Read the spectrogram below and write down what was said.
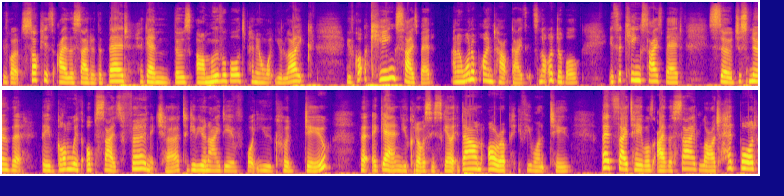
You've got sockets either side of the bed. Again, those are movable depending on what you like. You've got a king size bed. And I want to point out, guys, it's not a double, it's a king size bed. So just know that they've gone with upsized furniture to give you an idea of what you could do. But again, you could obviously scale it down or up if you want to. Bedside tables either side, large headboard,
